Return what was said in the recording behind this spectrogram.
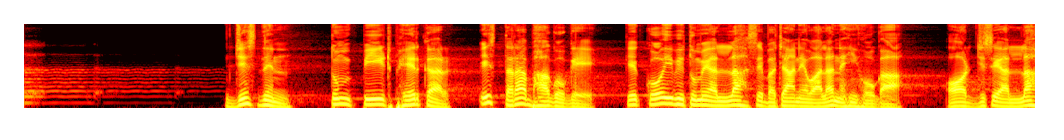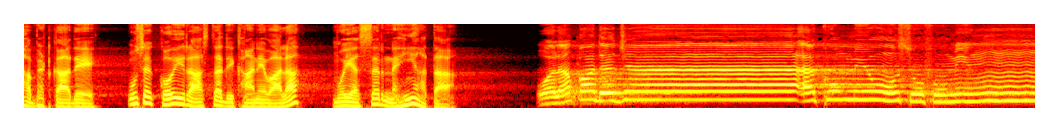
جس دن تم پیٹ پھیر کر اس طرح بھاگو گے کہ کوئی بھی تمہیں اللہ سے بچانے والا نہیں ہوگا اور جسے اللہ بھٹکا دے اسے کوئی راستہ دکھانے والا میسر نہیں آتا۔ وَلَقَدْ جَاءَكُمْ يُوسُفُ مِن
